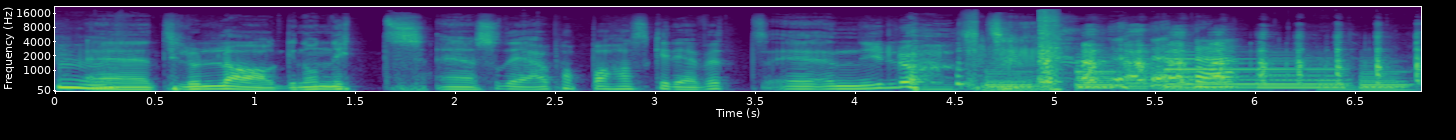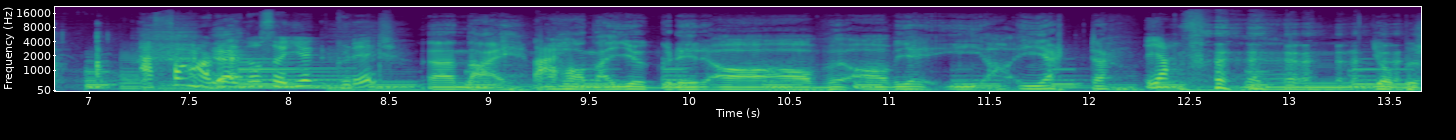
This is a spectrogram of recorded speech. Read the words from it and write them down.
Mm. eh, til å lage noe nytt. Eh, så det jeg og pappa har skrevet eh, en ny låt. Er faren din også gjøgler? Eh, nei, han er gjøgler av, av, av i, i hjertet. Ja. Eh, jobber,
